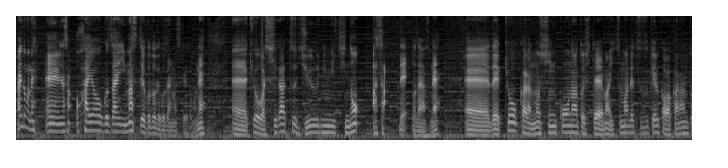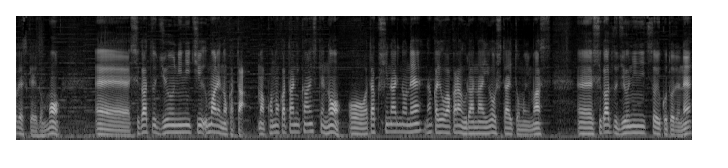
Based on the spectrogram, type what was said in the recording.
はいどうもね、えー、皆さんおはようございます。ということでございますけれどもね、えー、今日は4月12日の朝でございますね。えー、で今日からの新コーナーとして、まあ、いつまで続けるかわからんとですけれども、え、4月12日生まれの方、まあ、この方に関しての私なりのねなんかようわからん占いをしたいと思います。え、4月12日ということでね、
